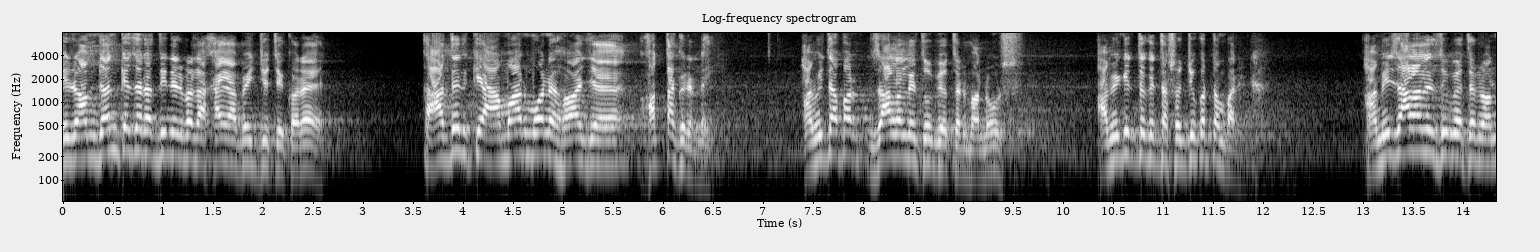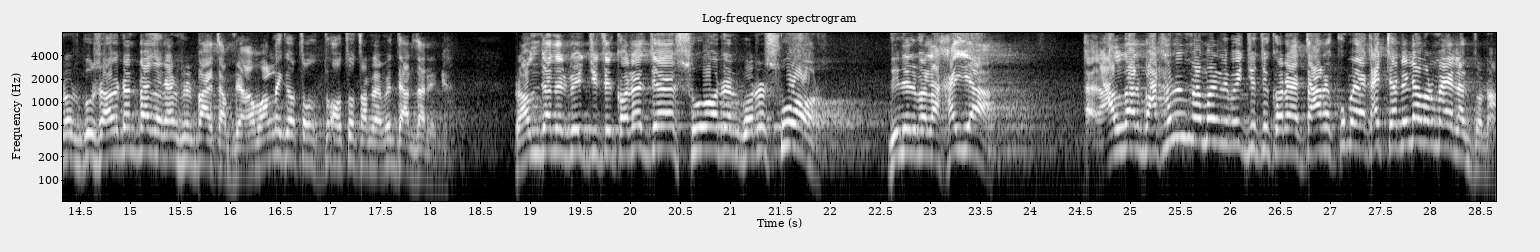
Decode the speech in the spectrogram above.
এই রমজানকে যারা দিনের বেলা খায়া বেজ্জতি করে তাদেরকে আমার মনে হয় যে হত্যা করে নেই। আমি তো আবার জালালে তবিয়তের মানুষ। আমি কিন্তু তা সহ্য করতাম পারি না। আমি জালালে তবিয়তের মানুষ, গুছাও নেন বাজার আর ফের না আমার লাগে অত অত তানে আমি দাঁড় দাঁড়ি না। রমজানের বেজ্জিতি করে যে শুয়রের ঘরে শুয়র, দিনের বেলা খাইয়া, আল্লাহর পাঠানোর নামের বেজ্জিতি করে, তার খুব একাইটা নিলে আমার মায়ে লাগতো না।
